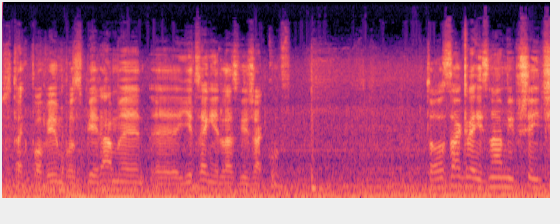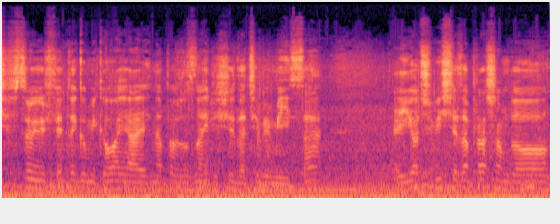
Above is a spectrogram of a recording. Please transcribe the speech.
że tak powiem, bo zbieramy jedzenie dla zwierzaków, to zagraj z nami, przyjdź w stroju Świętego Mikołaja i na pewno znajdzie się dla Ciebie miejsce. I oczywiście zapraszam do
